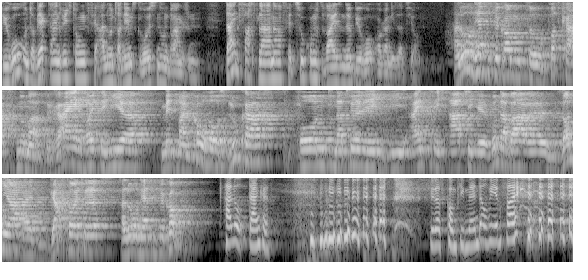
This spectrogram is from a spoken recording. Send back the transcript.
Büro- und Objekteinrichtungen für alle Unternehmensgrößen und Branchen. Dein Fachplaner für zukunftsweisende Büroorganisation. Hallo und herzlich willkommen zu Podcast Nummer 3. Heute hier mit meinem Co-Host Lukas und natürlich die einzigartige, wunderbare Sonja als Gast heute. Hallo und herzlich willkommen. Hallo, danke. Für das Kompliment auf jeden Fall.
